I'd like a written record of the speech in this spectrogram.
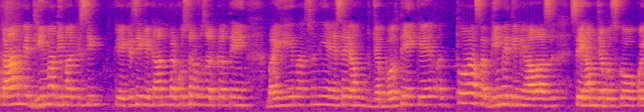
कान में धीमा धीमा किसी किसी के कान पर खुसर खुसर करते हैं, भाई ये बात सुनिए, ऐसे हम जब बोलते हैं कि थोड़ा सा धीमे धीमे आवाज़ से हम जब उसको कोई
